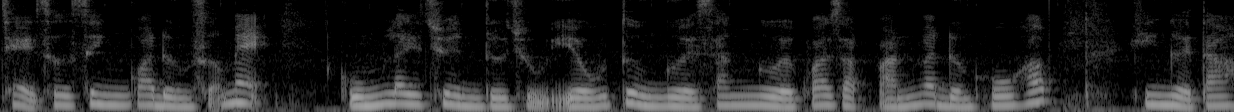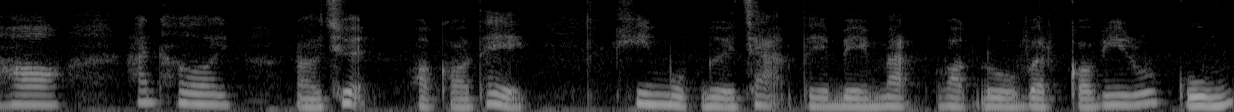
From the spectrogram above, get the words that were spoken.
trẻ sơ sinh qua đường sữa mẹ. Cúm lây truyền từ chủ yếu từ người sang người qua giọt bắn và đường hô hấp khi người ta ho, hắt hơi, nói chuyện hoặc có thể khi một người chạm về bề mặt hoặc đồ vật có virus cúm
